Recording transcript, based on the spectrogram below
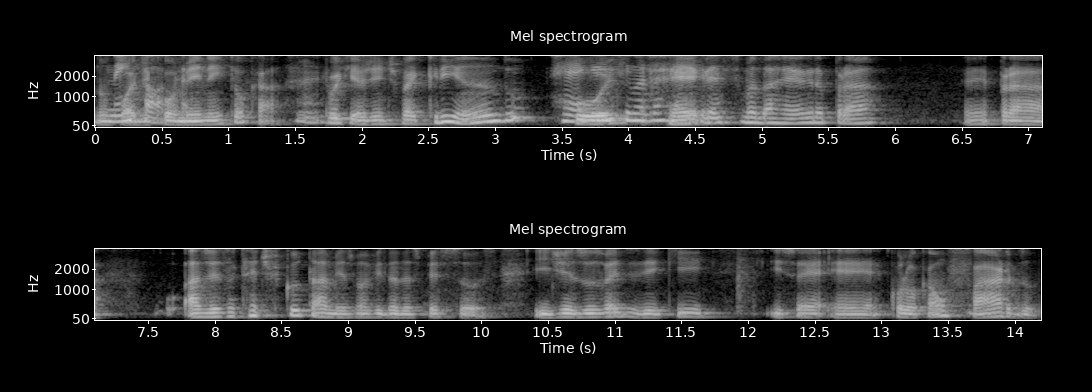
Não Nem pode toca. comer nem tocar. É. Porque a gente vai criando Regra coisa- em cima da regra. em cima da regra para é, para às vezes até dificultar mesmo a vida das pessoas. E Jesus vai dizer que isso é, é colocar um fardo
